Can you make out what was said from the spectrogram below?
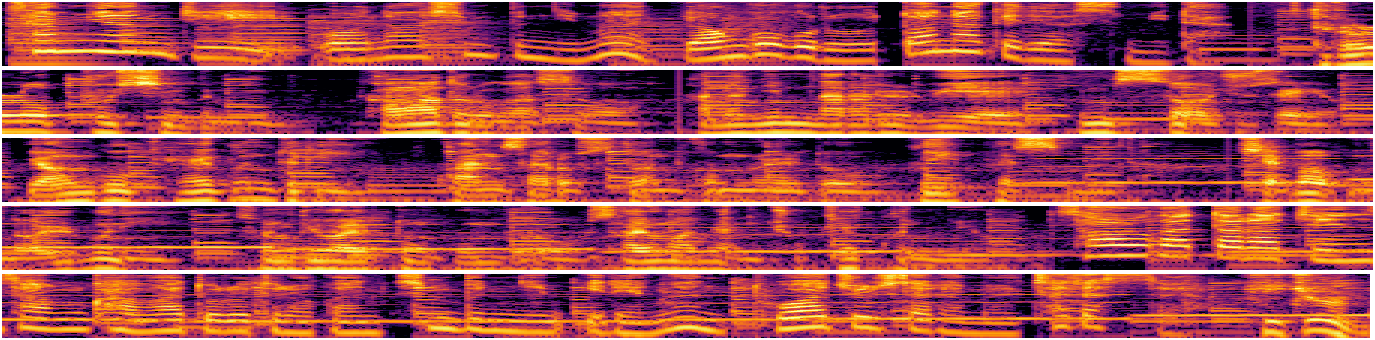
3년 뒤 원어 신부님은 영국으로 떠나게 되었습니다. 드롤로프 신부님, 강화도로 가서 하느님 나라를 위해 힘써 주세요. 영국 해군들이 관사로 쓰던 건물도 구입했습니다. 제법 넓으니 선교활동 본부로 사용하면 좋겠군요. 서울과 떨어진 섬 강화도로 들어간 신부님 일행은 도와줄 사람을 찾았어요. 희준,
